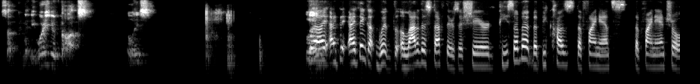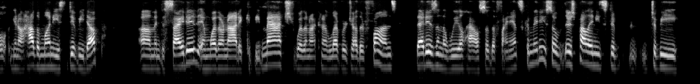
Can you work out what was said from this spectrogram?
subcommittee. What are your thoughts, Elise? Well, I, I think, I think with a lot of this stuff, there's a shared piece of it, but because the finance, the financial, you know, how the money is divvied up um, and decided and whether or not it could be matched, whether or not can leverage other funds, that is in the wheelhouse of the finance committee. So there's probably needs to, to be,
